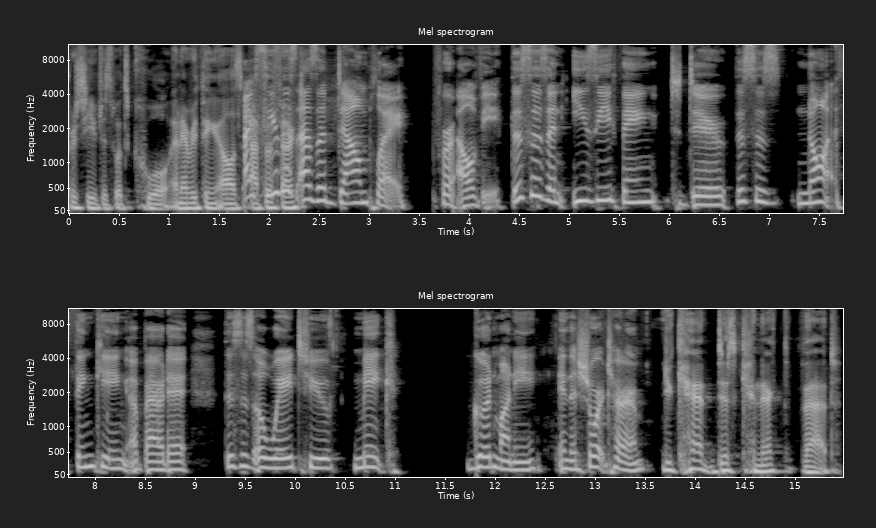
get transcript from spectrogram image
perceived as what's cool, and everything else I after see this as a downplay for LV. This is an easy thing to do. This is not thinking about it. This is a way to make good money in the short term. you can't disconnect that.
